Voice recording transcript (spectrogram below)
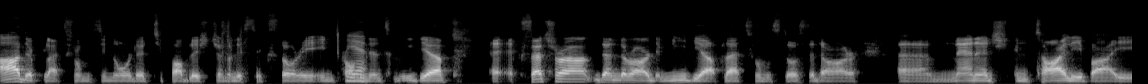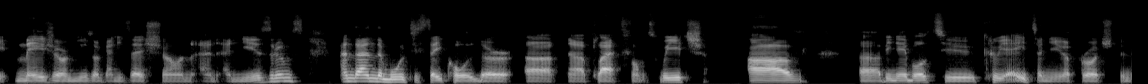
other platforms in order to publish journalistic story in prominent yeah. media, etc. Then there are the media platforms, those that are um, managed entirely by major news organization and, and newsrooms, and then the multi-stakeholder uh, uh, platforms, which have uh, been able to create a new approach to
